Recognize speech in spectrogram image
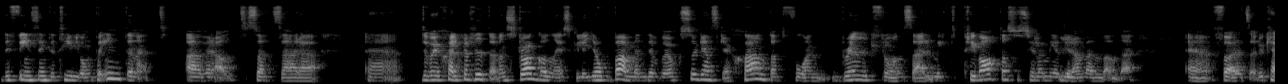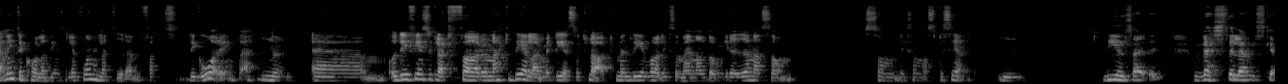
det finns inte tillgång på internet överallt så att så här, eh, det var ju självklart lite av en struggle när jag skulle jobba men det var också ganska skönt att få en break från så här, mitt privata sociala medier-användande eh, för att så här, du kan inte kolla din telefon hela tiden för att det går inte. Um, och det finns såklart för och nackdelar med det såklart men det var liksom en av de grejerna som, som liksom var speciellt. Mm. Det är en sån här västerländska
